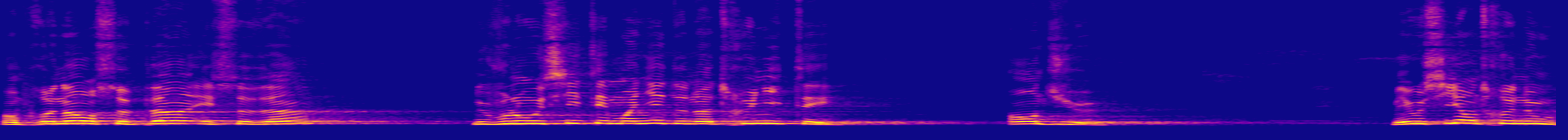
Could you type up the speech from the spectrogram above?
En prenant ce pain et ce vin, nous voulons aussi témoigner de notre unité en Dieu, mais aussi entre nous.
